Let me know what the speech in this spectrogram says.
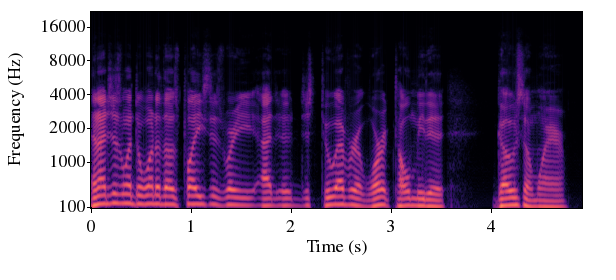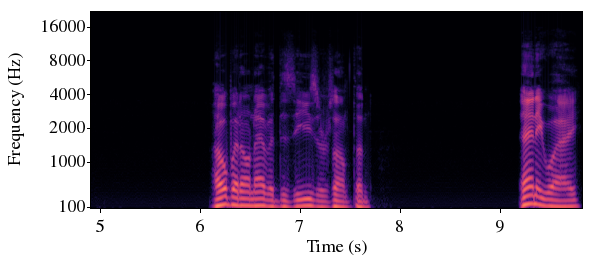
and I just went to one of those places where you, I, uh, just whoever at work told me to go somewhere. I hope I don't have a disease or something. Anyway,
